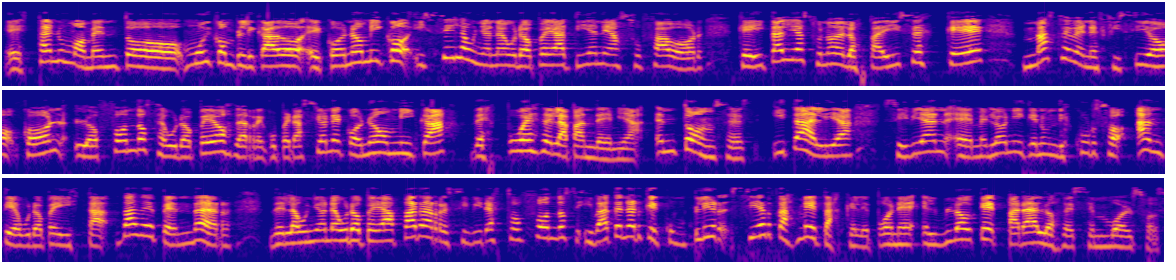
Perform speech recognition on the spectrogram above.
está en un momento muy complicado económico y sí la Unión Europea tiene a su favor que Italia es uno de los países que más se benefició con los fondos europeos de recuperación económica después de la pandemia. Entonces, Italia, si bien eh, Meloni tiene un discurso anti-europeísta, va a depender de la Unión Europea para recibir estos fondos y va a tener que cumplir ciertas metas que le pone el bloque para los desembolsos.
